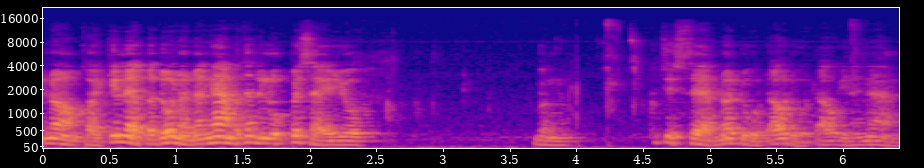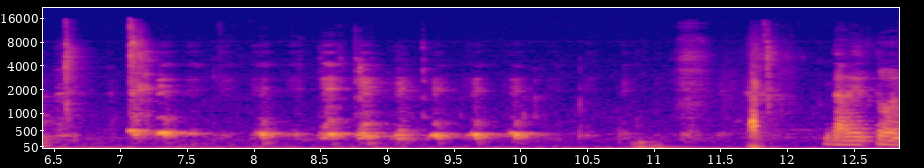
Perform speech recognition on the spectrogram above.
พี่น้องข่อยกินแล้วกระโดดน่ะนางงามมาท่านได้ลุกไปใส่อยู่เบิ่งก็สิแสบเนาะดูดเอาดูดเอาอีนางงามดาริต้น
